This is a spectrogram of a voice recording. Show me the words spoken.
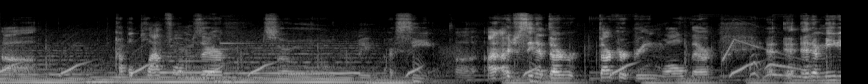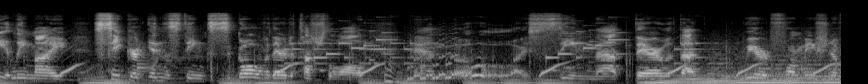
uh, couple platforms there. So I see. Uh, I, I, just seen a darker, darker green wall there, and, and, immediately my secret instincts go over there to touch the wall. And oh, I seen that there with that weird formation of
